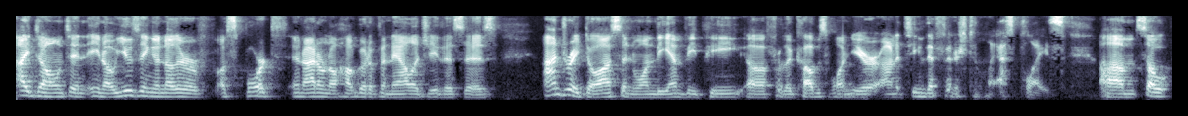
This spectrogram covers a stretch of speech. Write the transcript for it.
I don't. And, you know, using another a sport, and I don't know how good of analogy this is. Andre Dawson won the MVP uh, for the Cubs one year on a team that finished in last place. Um, so,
